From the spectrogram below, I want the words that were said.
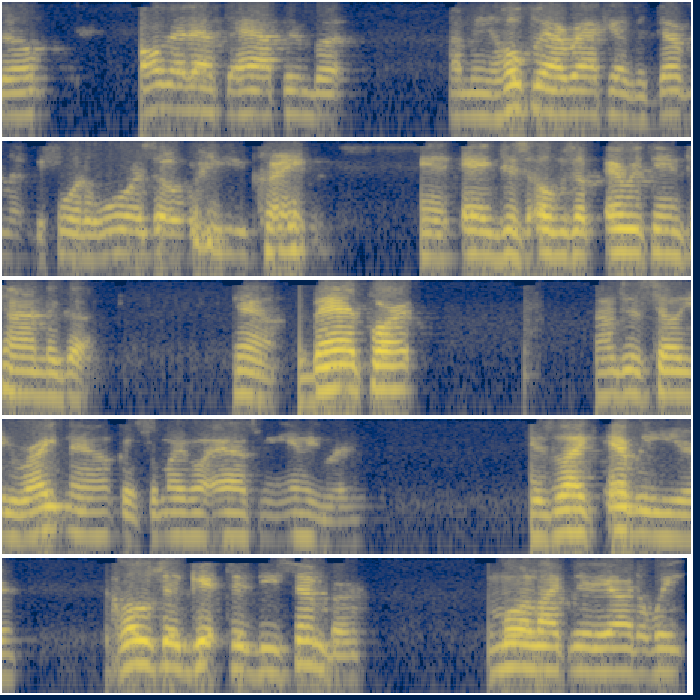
so all that has to happen, but I mean, hopefully Iraq has a government before the war is over in Ukraine, and, and it just opens up everything time to go. Now, the bad part I'm just telling you right now because somebody's going to ask me anyway. Is like every year. The closer it get to December, the more likely they are to wait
